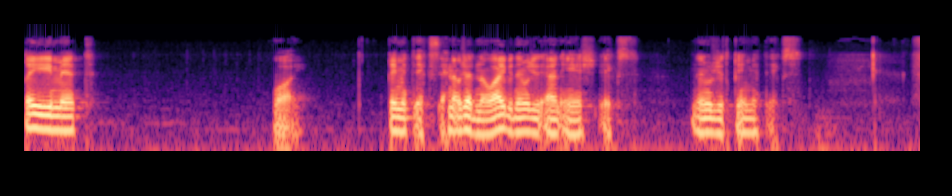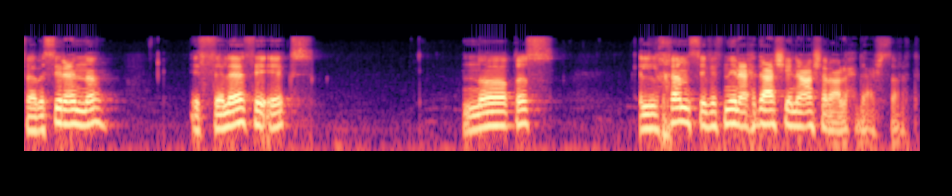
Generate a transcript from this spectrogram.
قيمة y قيمة x. إحنا وجدنا y بدنا نوجد الآن إيش؟ x. بدنا نوجد قيمة x. فبصير عندنا الثلاثة x ناقص الخمسة في اثنين على احداش يعني عشرة على احداش صارت.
